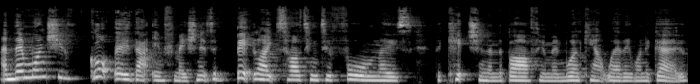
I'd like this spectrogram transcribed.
And then once you've got that information, it's a bit like starting to form those, the kitchen and the bathroom and working out where they want to go.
